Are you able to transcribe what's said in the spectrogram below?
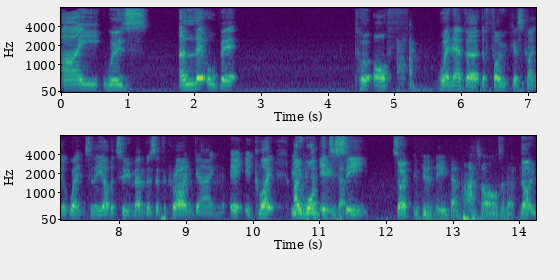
I was a little bit put off whenever the focus kind of went to the other two members of the crime gang. It, it like It I wanted to them. see. Sorry. It didn't need them at all, did it? No,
